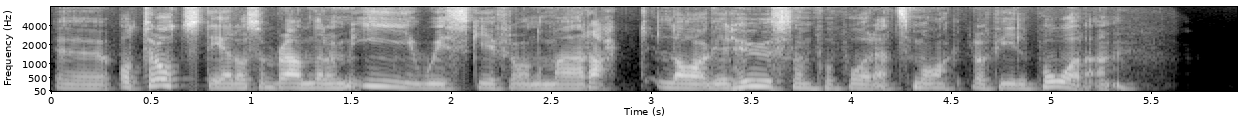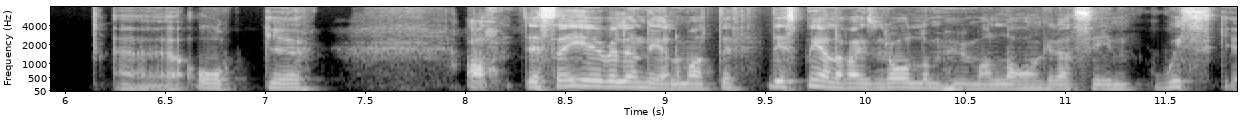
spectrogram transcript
Eh, och trots det då så blandar de i whisky från de här racklagerhusen för att få rätt smakprofil på den. Eh, och eh, ja, det säger väl en del om att det, det, spelar faktiskt roll om hur man lagrar sin whisky.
